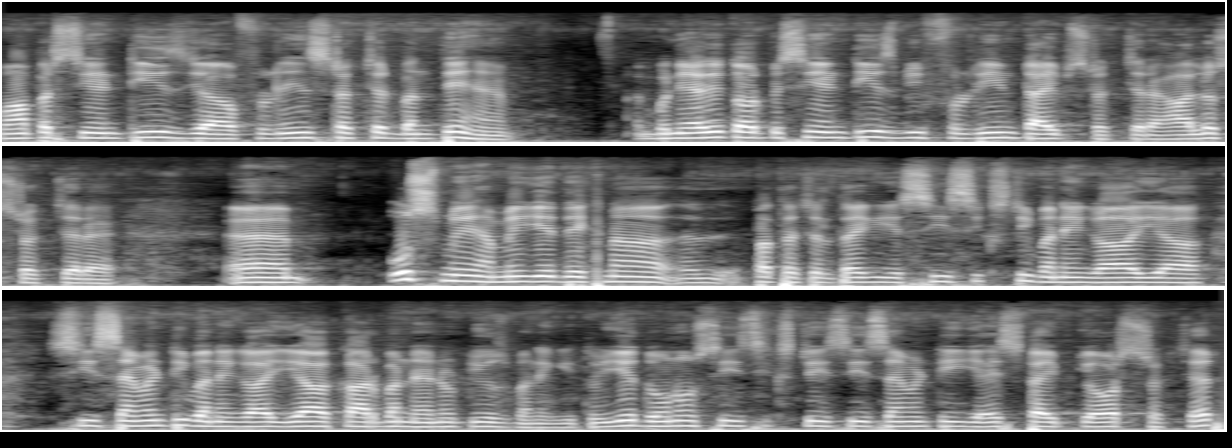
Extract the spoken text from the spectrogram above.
वहाँ पर सी एन टीज़ या फ्लोरीन स्ट्रक्चर बनते हैं, बुनियादी तौर पे सी एन टीज़ भी फ्लोरीन टाइप स्ट्रक्चर है हालो स्ट्रक्चर है। उसमें हमें ये देखना पता चलता है कि ये सी सिक्सटी बनेगा या सी सेवेंटी बनेगा या कार्बन नैनोट्यूब्स बनेगी। तो ये दोनों सी सिक्सटी सी सेवेंटी या इस टाइप के और स्ट्रक्चर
